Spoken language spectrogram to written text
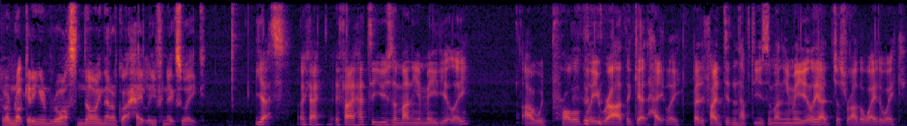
but I'm not getting in Ross, knowing that I've got Hately for next week. Yes. Okay. If I had to use the money immediately, I would probably rather get Hately. But if I didn't have to use the money immediately, I'd just rather wait a week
